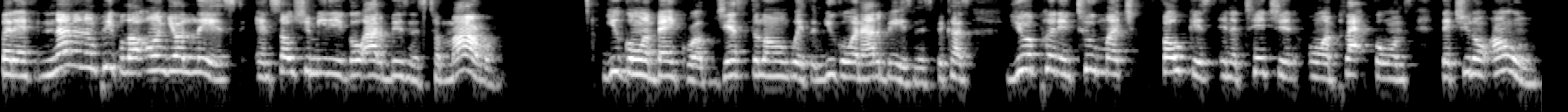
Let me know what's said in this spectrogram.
But if none of them people are on your list and social media go out of business tomorrow, you going bankrupt just along with them. You going out of business because you're putting too much focus and attention on platforms that you don't own,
